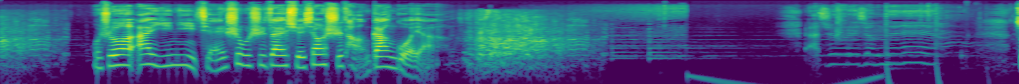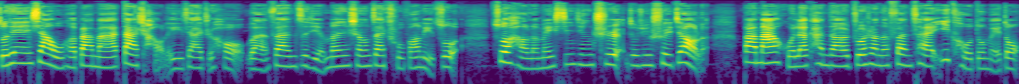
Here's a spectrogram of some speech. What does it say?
我说：“阿姨，你以前是不是在学校食堂干过呀？”昨天下午和爸妈大吵了一架之后，晚饭自己闷声在厨房里做，做好了没心情吃，就去睡觉了。爸妈回来看到桌上的饭菜一口都没动，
